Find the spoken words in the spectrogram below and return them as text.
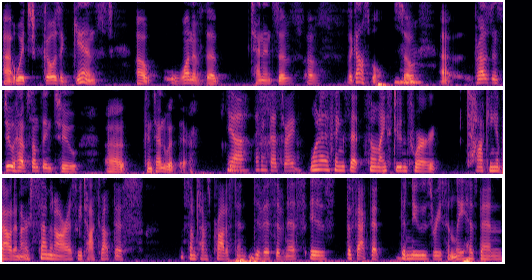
uh, which goes against uh, one of the tenets of of the gospel. So uh, Protestants do have something to uh, contend with there. Yeah, I think that's right. One of the things that some of my students were talking about in our seminar as we talked about this sometimes Protestant divisiveness is the fact that the news recently has been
